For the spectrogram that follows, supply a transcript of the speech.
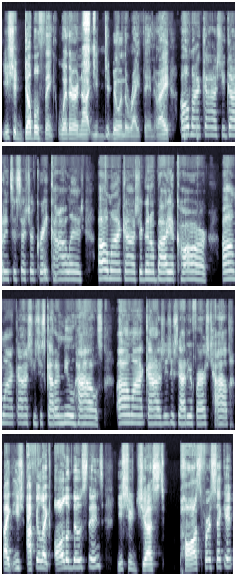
you should double think whether or not you're doing the right thing, right? Oh my gosh, you got into such a great college. Oh my gosh, you're gonna buy a car. Oh my gosh, you just got a new house. Oh my gosh, you just had your first child. Like you, I feel like all of those things, you should just pause for a second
